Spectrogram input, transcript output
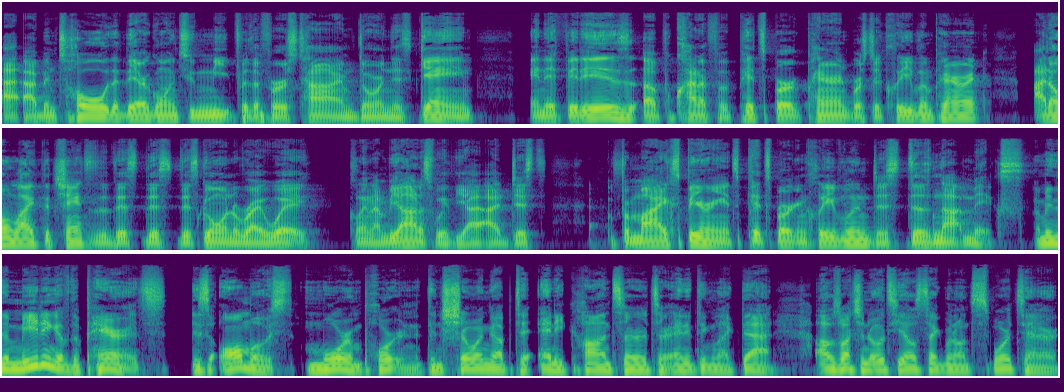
I, have been told that they're going to meet for the first time during this game. And if it is a kind of a Pittsburgh parent versus a Cleveland parent, I don't like the chances of this this this going the right way. Clint, I'll be honest with you. I, I just, from my experience, Pittsburgh and Cleveland just does not mix. I mean, the meeting of the parents is almost more important than showing up to any concerts or anything like that. I was watching an OTL segment on SportsCenter.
